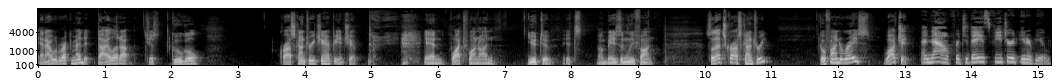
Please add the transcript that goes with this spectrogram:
And I would recommend it. Dial it up. Just Google cross country championship and watch one on YouTube. It's amazingly fun. So that's cross country. Go find a race, watch it. And now for today's featured interview.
